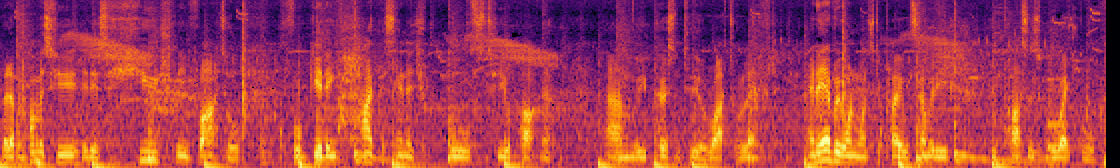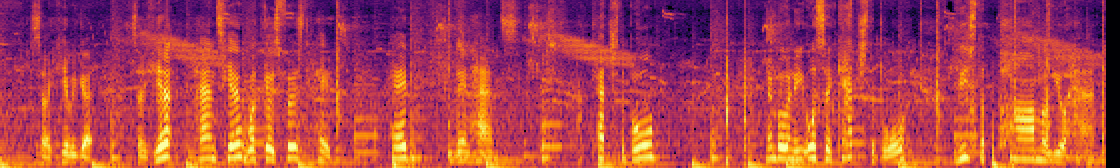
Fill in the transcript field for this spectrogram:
but I promise you it is hugely vital for getting high percentage balls to your partner um, or your person to your right or left. And everyone wants to play with somebody who passes great ball. So here we go. So here, hands here, what goes first? Head. Head, then hands. Catch the ball. Remember when you also catch the ball, use the palm of your hand.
